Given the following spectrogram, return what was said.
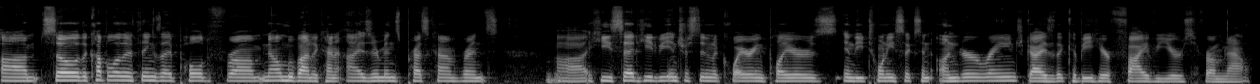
Um, so the couple other things I pulled from now I'll move on to kind of Yzerman's press conference. Uh, he said he'd be interested in acquiring players in the 26 and under range, guys that could be here five years from now.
